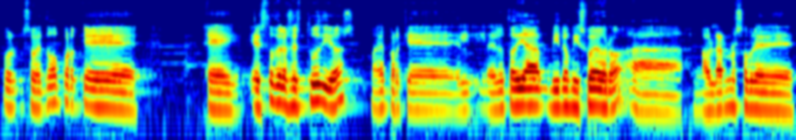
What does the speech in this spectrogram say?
por- sobre todo porque eh, esto de los estudios, ¿vale? Porque el, el otro día vino mi suegro a, a hablarnos sobre,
